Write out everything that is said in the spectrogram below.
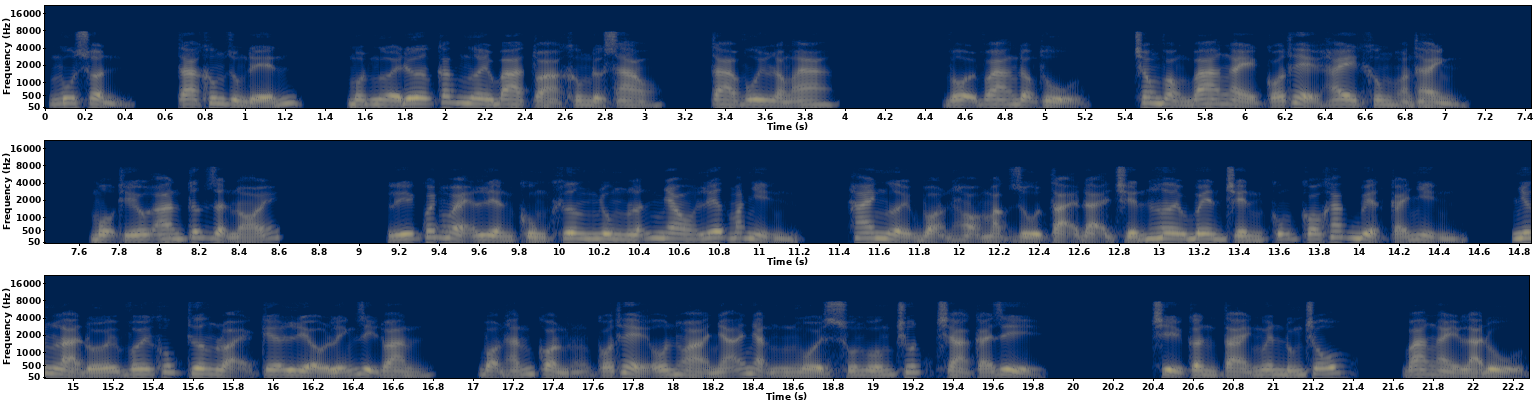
ngu xuẩn, ta không dùng đến, một người đưa các ngươi ba tòa không được sao, ta vui lòng a. Vội vàng động thủ, trong vòng ba ngày có thể hay không hoàn thành. Mộ Thiếu An tức giận nói. Lý Quách Hoè liền cùng Khương Nhung lẫn nhau liếc mắt nhìn, hai người bọn họ mặc dù tại đại chiến hơi bên trên cũng có khác biệt cái nhìn, nhưng là đối với khúc thương loại kia liều lĩnh dị đoan, bọn hắn còn có thể ôn hòa nhã nhặn ngồi xuống uống chút trà cái gì. Chỉ cần tài nguyên đúng chỗ, ba ngày là đủ.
